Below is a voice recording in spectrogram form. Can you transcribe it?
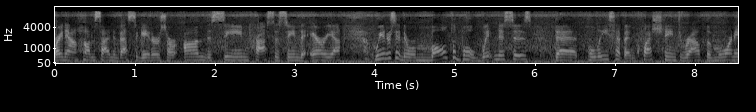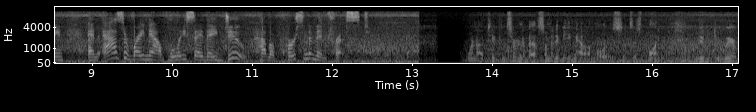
Right now, homicide investigators are on the scene, processing the area. We understand there were multiple witnesses that police have been questioning throughout the morning. And as of right now, police say they do have a person of interest. We're not too concerned about somebody being out on the loose at this point. We do, we're,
